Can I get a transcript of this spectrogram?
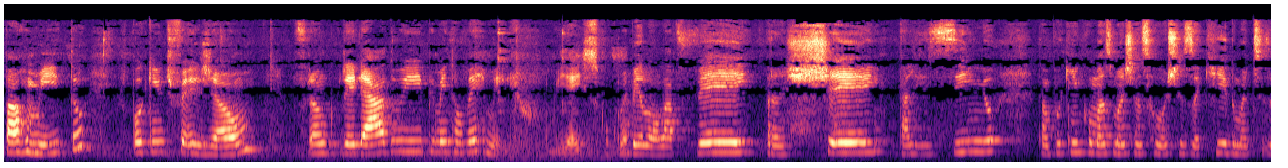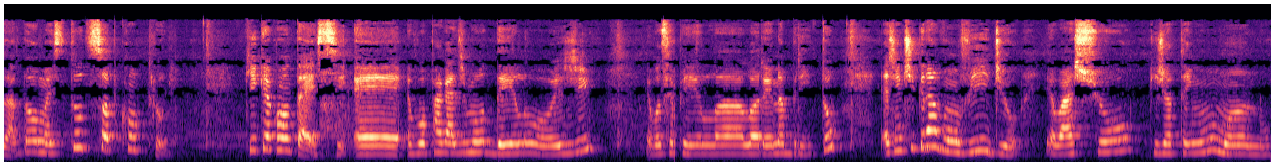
palmito, um pouquinho de feijão, frango grelhado e pimentão vermelho. E é isso, vou comer. Cabelo lavei, pranchei, tá lisinho. Tá um pouquinho com umas manchas roxas aqui do matizador, mas tudo sob controle. O que que acontece? É, eu vou pagar de modelo hoje. Eu vou ser pela Lorena Brito. A gente gravou um vídeo, eu acho que já tem um ano.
